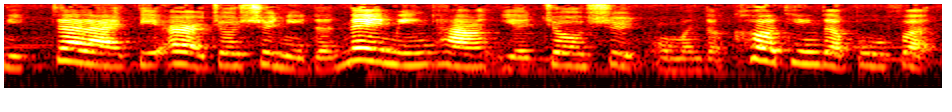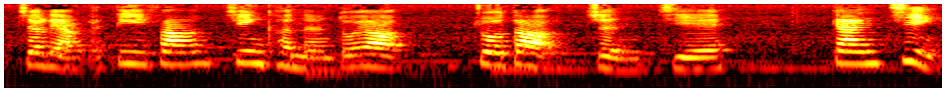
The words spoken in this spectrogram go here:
你再来第二就是你的内明堂，也就是我们的客厅的部分。这两个地方尽可能都要做到整洁。干净，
